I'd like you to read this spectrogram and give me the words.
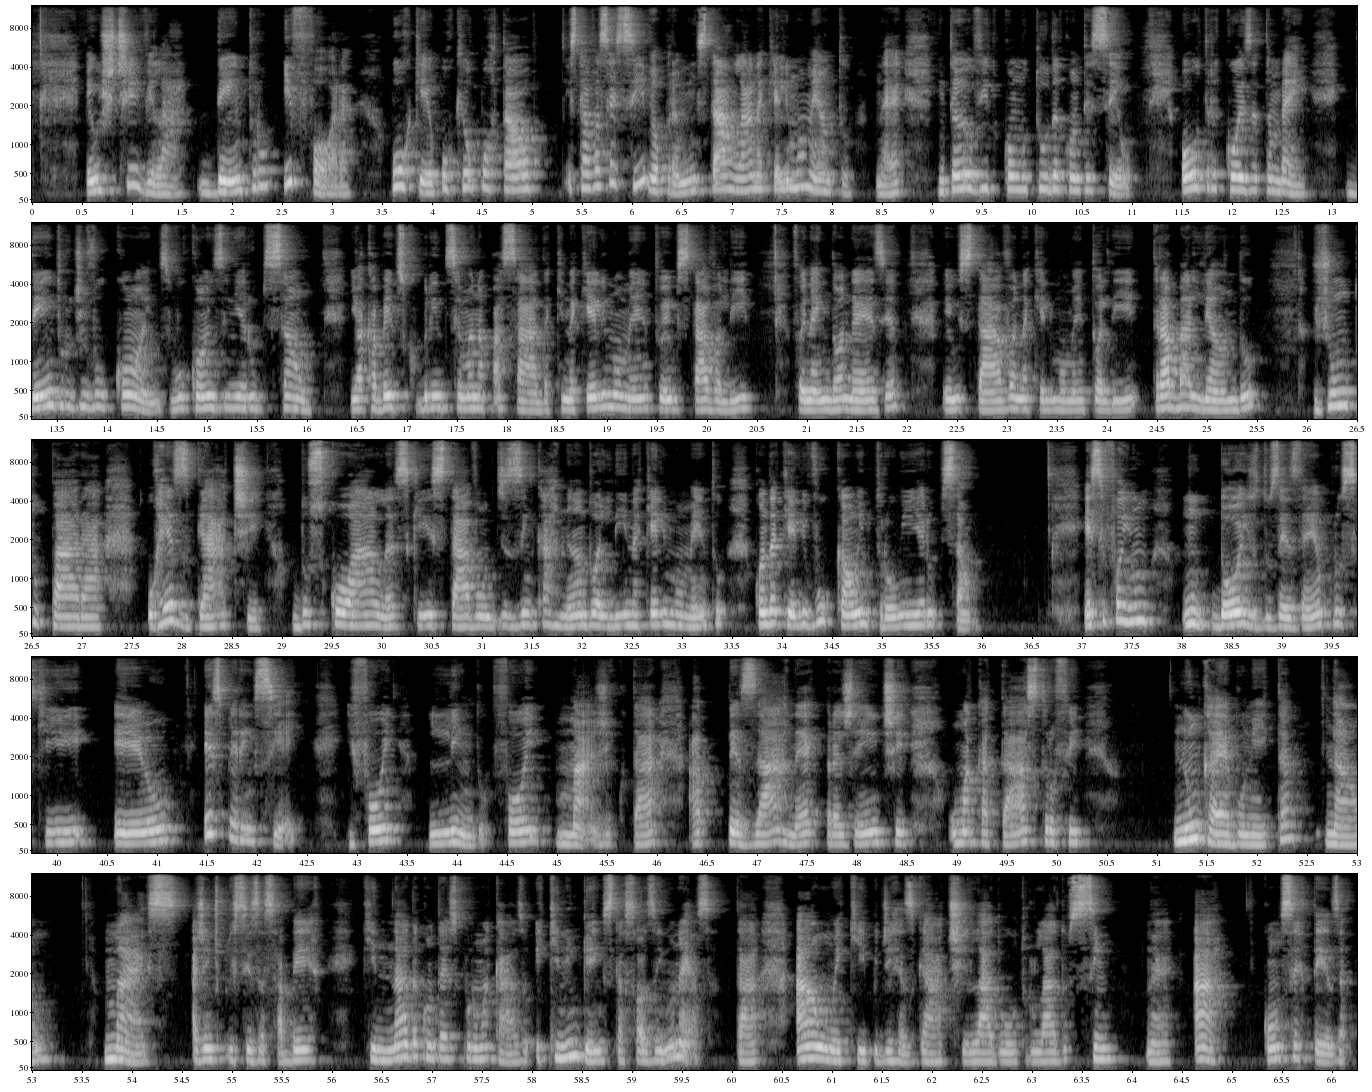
Eu estive lá, dentro e fora. Por quê? Porque o portal estava acessível para mim estar lá naquele momento, né? Então eu vi como tudo aconteceu. Outra coisa também, dentro de vulcões, vulcões em erupção, e eu acabei descobrindo semana passada que naquele momento eu estava ali, foi na Indonésia, eu estava naquele momento ali trabalhando junto para o resgate dos koalas que estavam desencarnando ali naquele momento, quando aquele vulcão entrou em erupção. Esse foi um, um dois dos exemplos que eu experienciei e foi lindo, foi mágico, tá? Apesar, né, para gente uma catástrofe nunca é bonita, não, mas a gente precisa saber que nada acontece por um acaso e que ninguém está sozinho nessa, tá? Há uma equipe de resgate lá do outro lado, sim, né? Há, com certeza.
